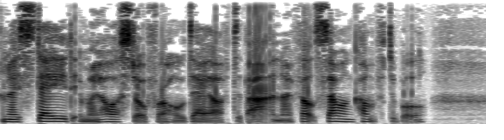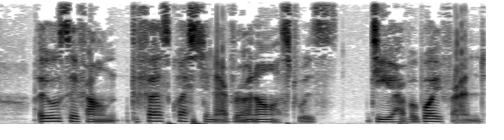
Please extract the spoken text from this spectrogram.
And I stayed in my hostel for a whole day after that, and I felt so uncomfortable. I also found the first question everyone asked was, Do you have a boyfriend?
